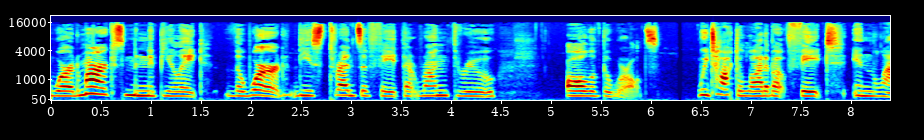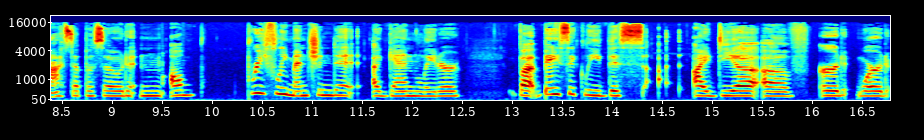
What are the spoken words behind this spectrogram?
Wyrd marks manipulate the Wyrd, these threads of fate that run through all of the worlds. We talked a lot about fate in the last episode, and I'll briefly mention it again later. But basically, this idea of Wyrd,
